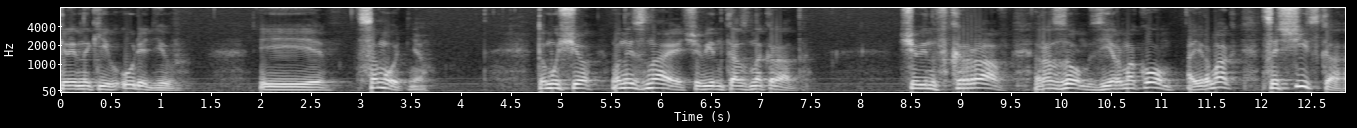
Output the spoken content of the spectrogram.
керівників урядів і самотньо. Тому що вони знають, що він казнокрад, що він вкрав разом з Єрмаком, а Єрмак це шістка.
